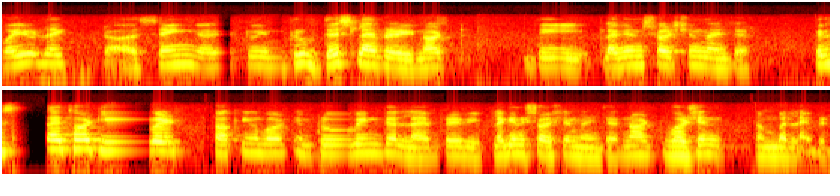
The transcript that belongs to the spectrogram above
were you like uh, saying uh, to improve this library, not the plugin installation manager? Because I thought you were talking about improving the library, plugin installation manager, not version number library.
